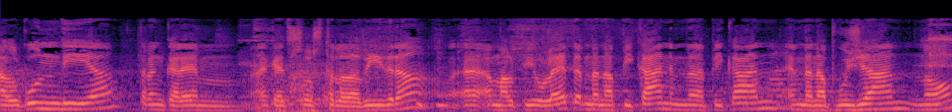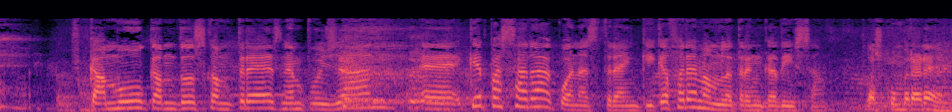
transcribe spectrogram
algun dia trencarem aquest sostre de vidre eh, amb el piolet, hem d'anar picant, hem d'anar picant, hem d'anar pujant, no? Camp 1, Camp 2, Camp 3, anem pujant. Eh, què passarà quan es trenqui? Què farem amb la trencadissa? L'escombrarem.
